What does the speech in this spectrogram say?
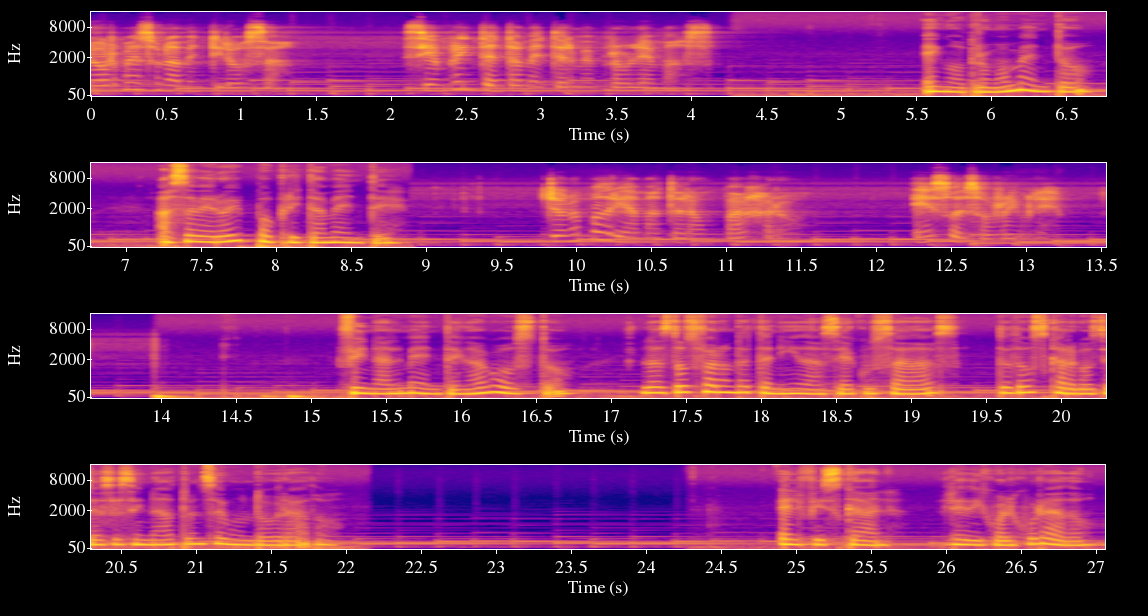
Norma es una mentirosa. Siempre intenta meterme en problemas. En otro momento, aseveró hipócritamente. Yo no podría matar a un pájaro. Eso es horrible. Finalmente, en agosto, las dos fueron detenidas y acusadas de dos cargos de asesinato en segundo grado. El fiscal le dijo al jurado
